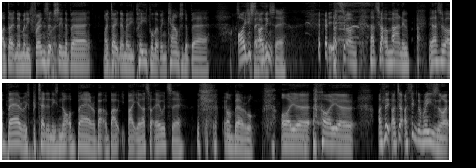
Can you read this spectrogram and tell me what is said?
I don't know many friends that have seen a bear. I Mm-hmm. don't know many people that have encountered a bear. I just, Bear I think, say. that's what a, that's what a man who that's what a bear who's pretending he's not a bear about about bite you. That's what they would say. unbearable. I, uh, I, uh, I think, I, don't, I think the reason I,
